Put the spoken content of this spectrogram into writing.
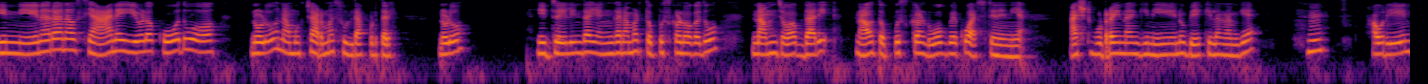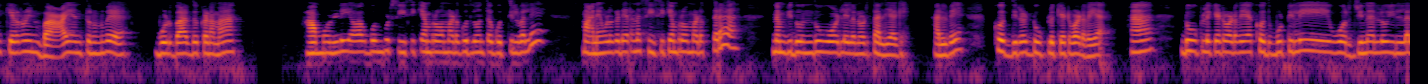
ಇನ್ನೇನಾರ ನಾವು ಸ್ಯಾನೆ ಹೇಳೋಕೆ ಹೋದ್ವು, ನೋಡು, ನಮಗೆ ಚರ್ಮ ಸುಲಿದಾಕ್ಬಿಡ್ತಾರೆ. ನೋಡು ಈ ಜೈಲಿಂದ ಹೆಂಗನ ಮಾಡಿ ತಪ್ಪಿಸ್ಕೊಂಡು ಹೋಗೋದು? ನಮ್ಮ ಜವಾಬ್ದಾರಿ. ನಾವು ತಪ್ಪಿಸ್ಕೊಂಡು ಹೋಗ್ಬೇಕು ಅಷ್ಟೇ ನೀನಿಯ ಅಷ್ಟು ಬಿಟ್ರೆ ನಂಗೆ ಇನ್ನೇನು ಬೇಕಿಲ್ಲ ನಮಗೆ. ಹ್ಞೂ ಅವ್ರು ಏನು ಕೇಳೋ ನಿನ್ನ ಬಾಯ್ ಅಂತೂ ಬಿಡ್ಬಾರ್ದು ಕಣಮ್ಮ. ಆ ಮುಳ್ಳಿ ಯಾವಾಗ ಬಂದ್ಬಿಟ್ಟು ಸಿ ಸಿ ಕ್ಯಾಮ್ರಾ ಮಾಡಿದ್ಲು ಅಂತ ಗೊತ್ತಿಲ್ವಲ್ಲೇ? ಮನೆ ಒಳಗಡೆ ಯಾರನ್ನ ಸಿ ಸಿ ಕ್ಯಾಮ್ರಾ ನಮ್ಗೆ ಇದೊಂದು ಓಡಲಿಲ್ಲ ನೋಡಿ ತಲೆಯಾಗೆ. ಅಲ್ವೇ? ಕೊದ್ದಿರೋ ಡೂಪ್ಲಿಕೇಟ್ ಒಡವೆಯ. ಹಾಂ? ಡೂಪ್ಲಿಕೇಟ್ ಒಡವೆಯ ಕೊದ್ಬಿಟ್ಟಿಲಿ ಒರಿಜಿನಲ್ಲು ಇಲ್ಲ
